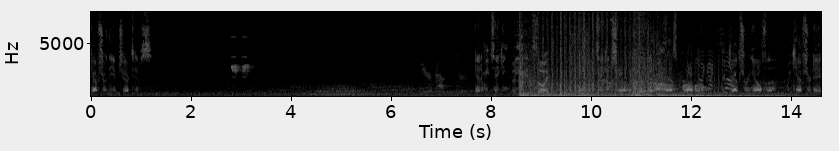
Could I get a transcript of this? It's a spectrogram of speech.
Capture the objectives. Dear passenger, Enemy taking B. Enemy in sight. Enemy taking Charlie. Enemy has Bravo. I got some. Capturing Alpha. We captured A.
